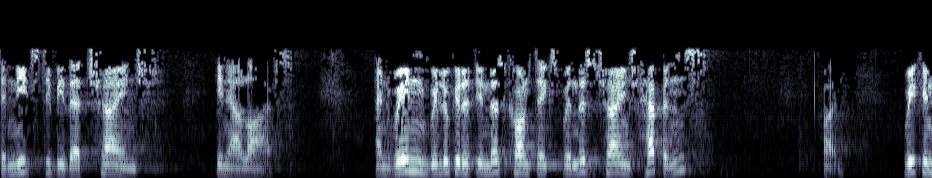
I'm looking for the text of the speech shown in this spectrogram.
there needs to be that change in our lives. And when we look at it in this context, when this change happens, right, we can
